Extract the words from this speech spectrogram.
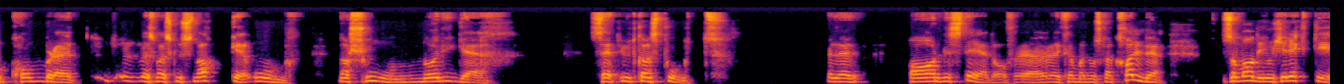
å, koble Hvis man skulle snakke om nasjonen Norge sitt utgangspunkt, eller arnested, eller hva man nå skal kalle det, så var det jo ikke riktig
